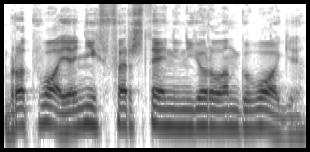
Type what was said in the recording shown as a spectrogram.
Братва, я ніг Ферштейн in your Langwage.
